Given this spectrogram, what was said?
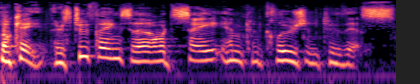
Okay, there's two things that I would say in conclusion to this.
